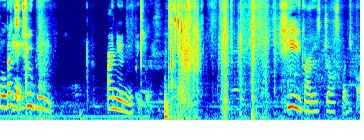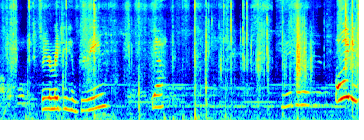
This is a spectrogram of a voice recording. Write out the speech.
Okay. That's too big. I need a new paper. He got his jaw SpongeBob. So you're making him green. Yeah. Oh, wait, look.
